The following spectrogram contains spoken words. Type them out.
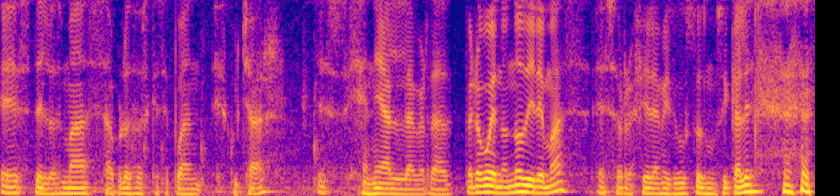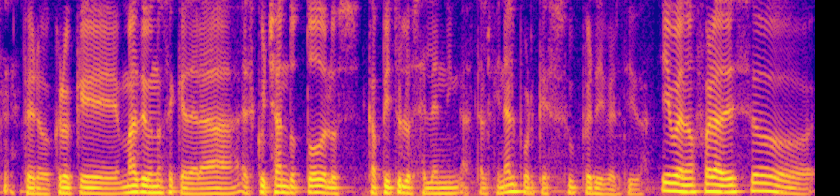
es de los más sabrosos que se puedan escuchar es genial, la verdad. Pero bueno, no diré más, eso refiere a mis gustos musicales. pero creo que más de uno se quedará escuchando todos los capítulos el ending hasta el final porque es súper divertido. Y bueno, fuera de eso,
